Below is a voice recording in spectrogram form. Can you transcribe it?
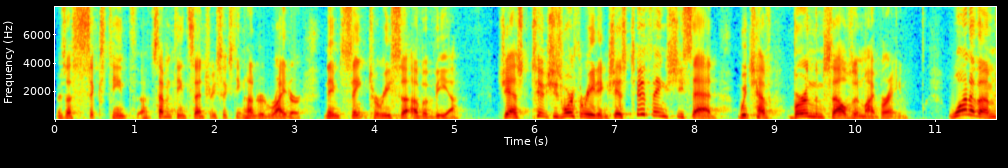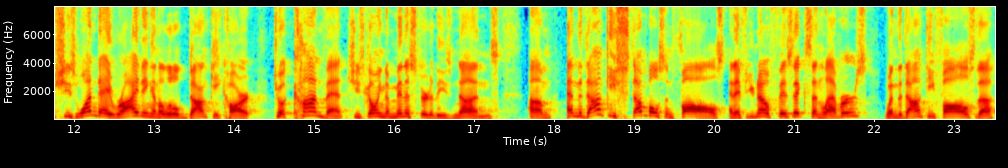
There's a 16th, 17th century, 1600 writer named St. Teresa of Avila. She has two, she's worth reading. She has two things she said which have burned themselves in my brain. One of them, she's one day riding in a little donkey cart to a convent. She's going to minister to these nuns. Um, and the donkey stumbles and falls. And if you know physics and levers, when the donkey falls, the,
